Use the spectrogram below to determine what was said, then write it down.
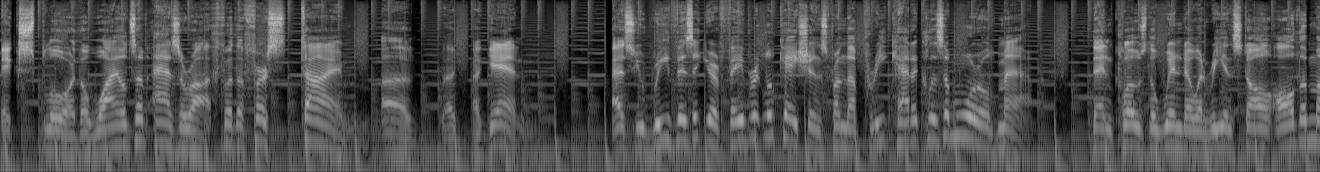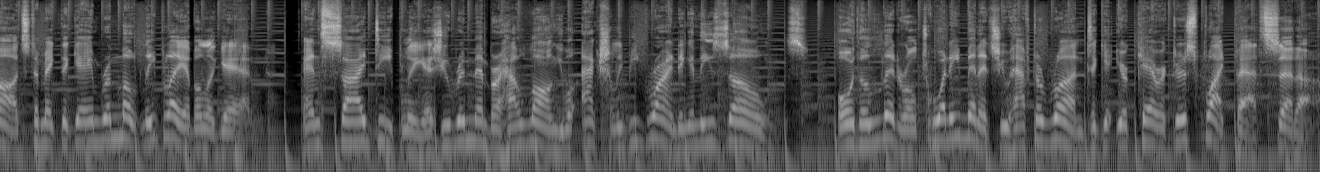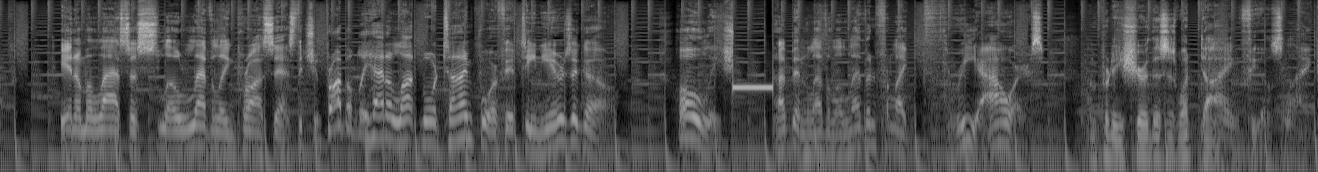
Explore the wilds of Azeroth for the first time, uh, uh again as you revisit your favorite locations from the pre-Cataclysm world map. Then close the window and reinstall all the mods to make the game remotely playable again. And sigh deeply as you remember how long you will actually be grinding in these zones. Or the literal 20 minutes you have to run to get your character's flight path set up. In a molasses slow leveling process that you probably had a lot more time for 15 years ago. Holy sh! I've been level 11 for like three hours. I'm pretty sure this is what dying feels like.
